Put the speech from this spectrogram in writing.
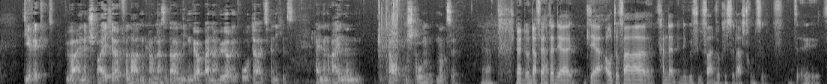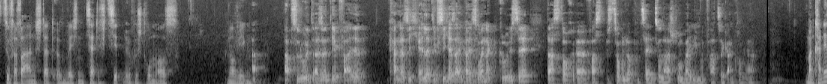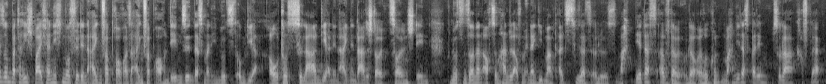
direkt über einen Speicher verladen kann. Also da liegen wir auch bei einer höheren Quote, als wenn ich jetzt einen reinen gekauften Strom nutze. Ja. Und dafür hat dann der, der Autofahrer, kann dann in dem Gefühl fahren, wirklich Solarstrom zu, zu verfahren, statt irgendwelchen zertifizierten Ökostrom aus Norwegen. Absolut. Also in dem Fall kann er sich relativ sicher sein, bei so einer Größe, dass doch äh, fast bis zu 100 Prozent Solarstrom bei ihm im Fahrzeug ankommt. Ja. Man kann ja so einen Batteriespeicher nicht nur für den Eigenverbrauch, also Eigenverbrauch in dem Sinn, dass man ihn nutzt, um die Autos zu laden, die an den eigenen Ladezollen stehen, benutzen, sondern auch zum Handel auf dem Energiemarkt als Zusatzerlös. Macht ihr das oder eure Kunden, machen die das bei dem Solarkraftwerk?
